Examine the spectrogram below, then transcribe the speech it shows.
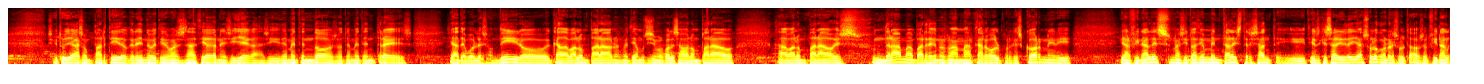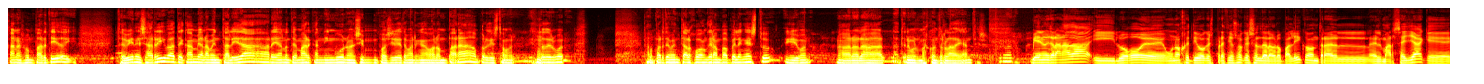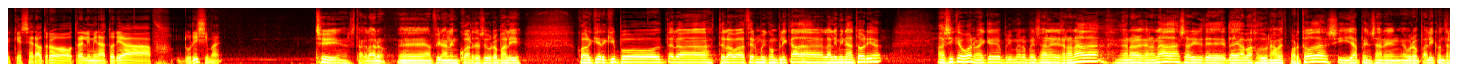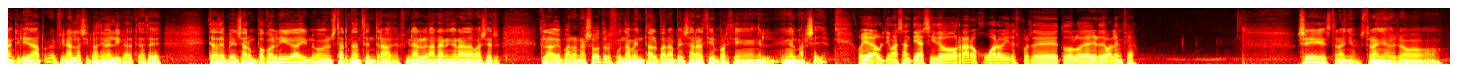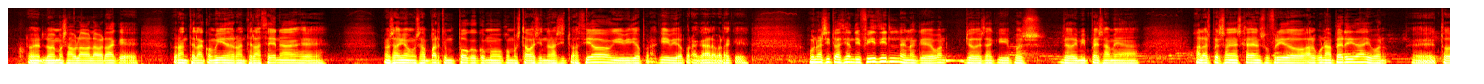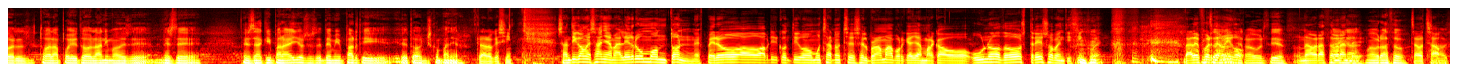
Si tú llegas a un partido creyendo que tienes buenas sensaciones y llegas y te meten dos o te meten tres, ya te vuelves a hundir o cada balón parado, nos metían muchísimos goles a balón parado, cada balón parado es un drama, parece que nos van a marcar gol porque es córner y y al final es una situación mental estresante y tienes que salir de ella solo con resultados. Al final ganas un partido y te vienes arriba, te cambia la mentalidad, ahora ya no te marcan ninguno, es imposible que te marquen a balón parado porque estamos... Entonces, bueno, la parte mental juega un gran papel en esto y bueno, ahora la, tenemos más controlada que antes. Viene el Granada y luego eh, un objetivo que es precioso, que es el de la Europa League contra el, Marsella, que, será otro, otra eliminatoria durísima. ¿eh? Sí, está claro. Eh, al final en cuartos de Europa League cualquier equipo te la, te la va a hacer muy complicada la eliminatoria. Así que bueno, hay que primero pensar en el Granada, ganar el Granada, salir de, ahí abajo de una vez por todas y ya pensar en Europa League con tranquilidad, porque al final la situación en Liga te hace, te hace pensar un poco en Liga y no estar tan centrado. Al final ganar en Granada va a ser clave para nosotros, fundamental para pensar al 100% en el, en el Marsella. Oye, la última, Santi, ¿ha sido raro jugar hoy después de todo lo de ayer de Valencia? Sí, extraño, extraño. No, lo, hemos hablado, la verdad, que durante la comida, durante la cena, eh, no sabíamos aparte un poco cómo, cómo estaba siendo la situación y vídeo por aquí, vídeo por acá. La verdad que una situación difícil en la que, bueno, yo desde aquí pues le doy mi pésame a, a las personas que hayan sufrido alguna pérdida y, bueno, eh, todo, el, todo el apoyo y todo el ánimo desde, desde desde aquí para ellos, desde de mi parte y, de todos mis compañeros. Claro que sí. Santiago Mesaña, me alegro un montón. Espero abrir contigo muchas noches el programa porque hayas marcado uno, dos, tres o 25. ¿eh? Dale fuerte, amigo. Raúl, tío. Un abrazo grande. Un abrazo. chao. chao.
